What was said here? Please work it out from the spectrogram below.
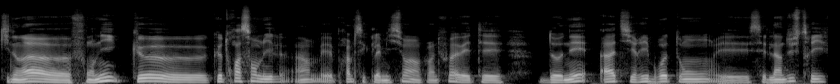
qui n'en a euh, fourni que que 300 000. Hein. Mais le problème, c'est que la mission, encore une fois, avait été donnée à Thierry Breton et c'est de l'industrie.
